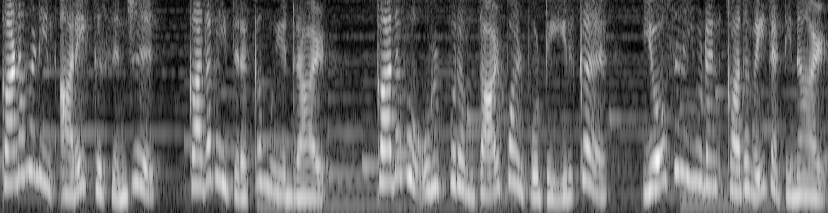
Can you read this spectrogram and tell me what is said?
கணவனின் அறைக்கு சென்று கதவை திறக்க முயன்றாள். கதவு உள்புறம் தாழ்பால் போட்டு இருக்க யோசனையுடன் கதவை தட்டினாள்.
